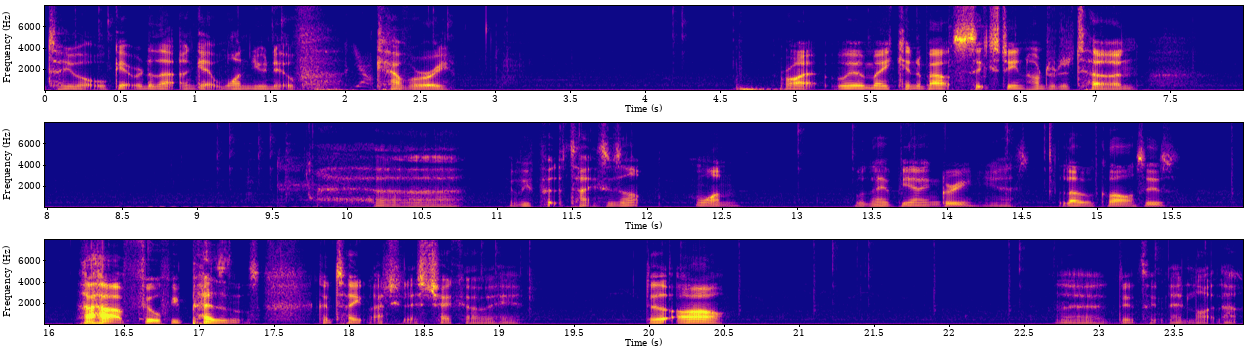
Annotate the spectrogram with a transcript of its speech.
tell you what, we'll get rid of that and get one unit of cavalry. Right, we're making about 1600 a turn. Uh, if we put the taxes up one, will they be angry? Yes. Lower classes? Haha, filthy peasants. Can take. Actually, let's check over here. Do, oh. Uh, didn't think they'd like that.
